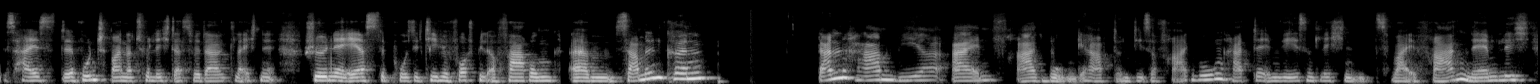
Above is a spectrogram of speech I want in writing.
Das heißt, der Wunsch war natürlich, dass wir da gleich eine schöne erste positive Vorspielerfahrung ähm, sammeln können. Dann haben wir einen Fragebogen gehabt und dieser Fragebogen hatte im Wesentlichen zwei Fragen, nämlich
